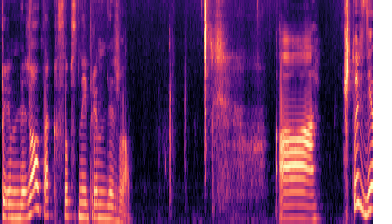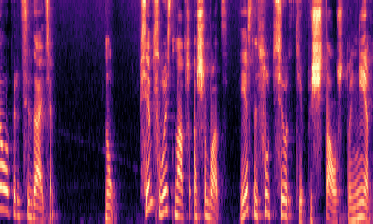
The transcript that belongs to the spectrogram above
принадлежал, так, собственно, и принадлежал. А что сделал председатель? Ну, всем свойственно ош- ошибаться. Если суд все-таки посчитал, что нет,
